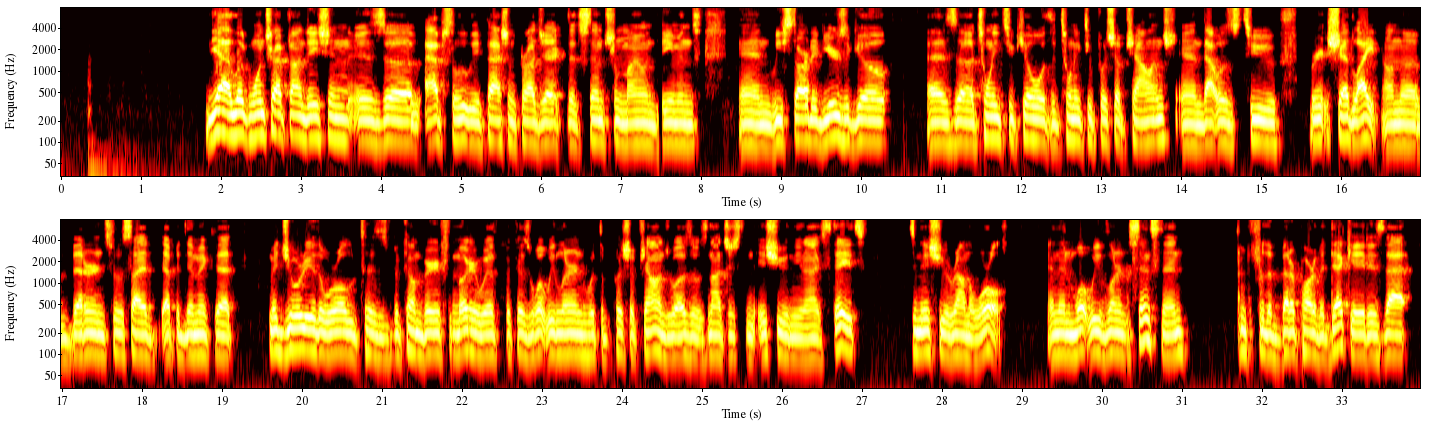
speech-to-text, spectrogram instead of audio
Yeah, look, One Tribe Foundation is uh, absolutely a passion project that stems from my own demons. And we started years ago as a 22 kill with the 22 push up challenge. And that was to shed light on the veteran suicide epidemic that majority of the world has become very familiar with because what we learned with the push up challenge was it was not just an issue in the United States, it's an issue around the world. And then what we've learned since then, for the better part of a decade, is that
